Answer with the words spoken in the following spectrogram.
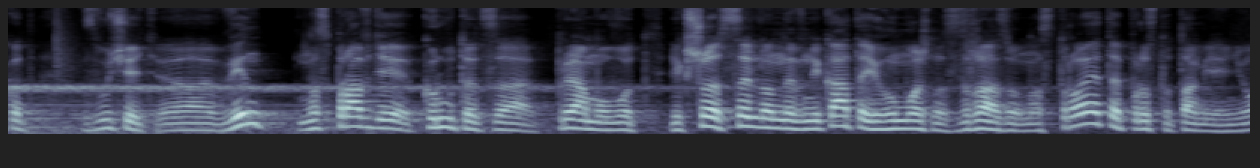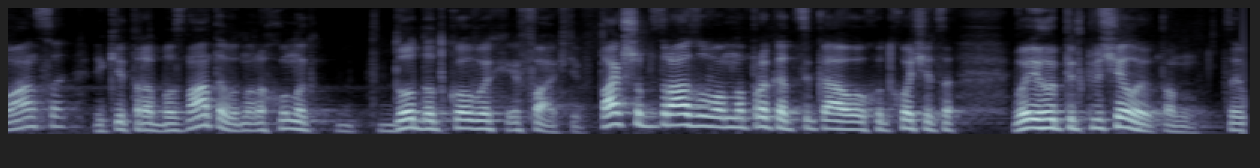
Отак от звучить. Е, Він насправді крутиться прямо, от, якщо сильно не вникати, його можна зразу настроїти, просто там є нюанси, які треба знати на рахунок додаткових ефектів. Так, щоб зразу вам, наприклад, цікаво, от хочеться, ви його підключили, там, це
